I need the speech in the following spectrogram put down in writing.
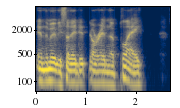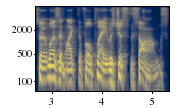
in the movie. So they did, or in the play. So it wasn't like the full play, it was just the songs.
